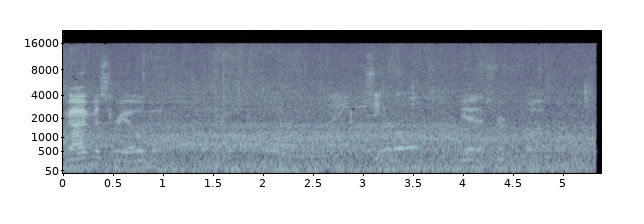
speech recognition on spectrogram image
Like I miss Rio, but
